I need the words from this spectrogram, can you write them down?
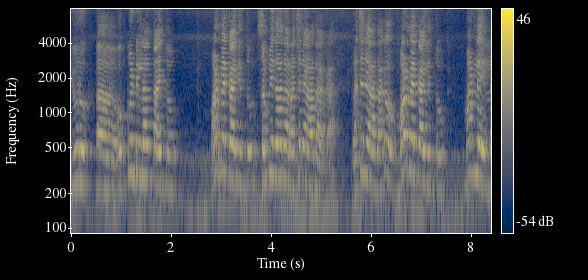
ಇವರು ಒಪ್ಕೊಂಡಿಲ್ಲ ಅಂತ ಆಯ್ತು. ಮಾಡಬೇಕಾಗಿತ್ತು. ಸಂವಿಧಾನ ರಚನೆ ಆದಾಗ ರಚನೆ ಆದಾಗ ಮಾಡಬೇಕಾಗಿತ್ತು. ಮಾಡಲೇ ಇಲ್ಲ.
